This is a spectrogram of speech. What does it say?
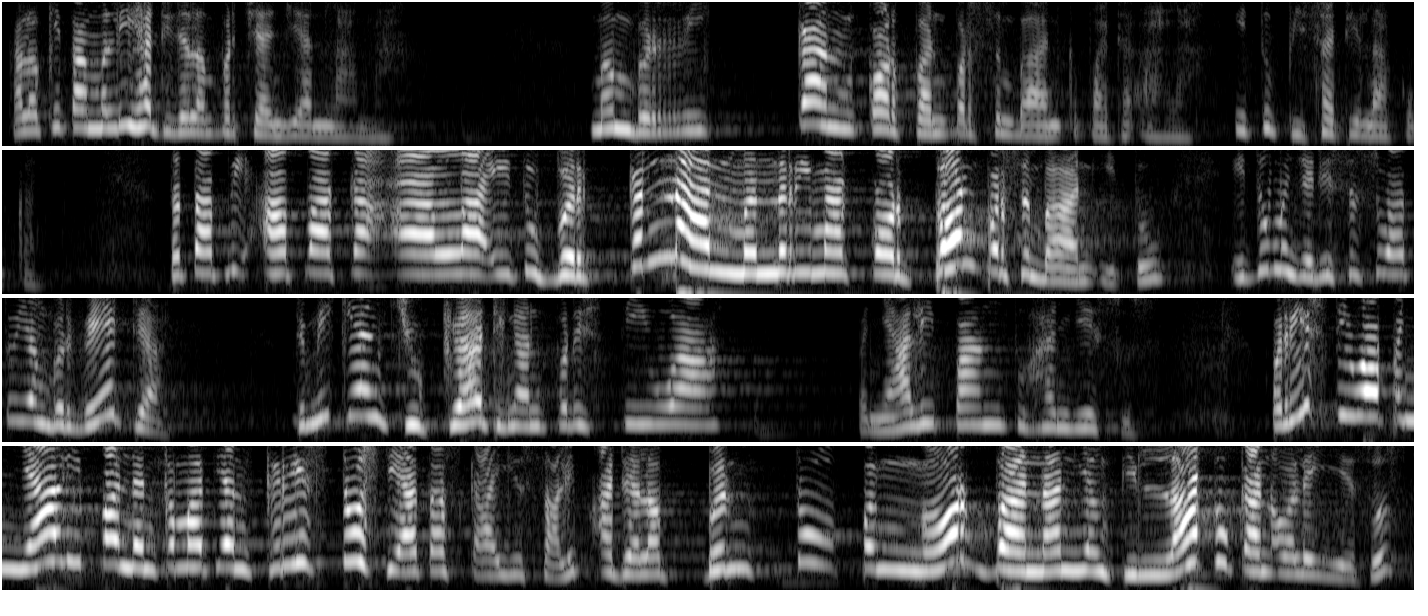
Kalau kita melihat di dalam perjanjian lama, memberikan korban persembahan kepada Allah itu bisa dilakukan. Tetapi apakah Allah itu berkenan menerima korban persembahan itu? Itu menjadi sesuatu yang berbeda. Demikian juga dengan peristiwa penyalipan Tuhan Yesus. Peristiwa penyalipan dan kematian Kristus di atas kayu salib adalah bentuk pengorbanan yang dilakukan oleh Yesus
